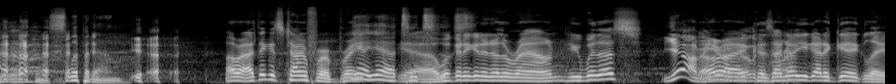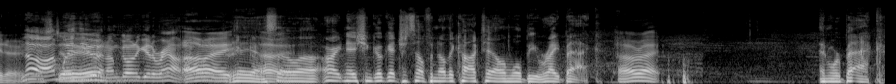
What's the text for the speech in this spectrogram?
Yeah, slip it in. Yeah. All right, I think it's time for a break. Yeah, yeah, it's- it's- we're gonna get another round. You with us? Yeah, I'm All here. right, because I know you got a gig later. No, You I'm still with here? you, and I'm going to get around. All right. Yeah, yeah. All so, uh, all right, nation, go get yourself another cocktail, and we'll be right back. All right. And we're back,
